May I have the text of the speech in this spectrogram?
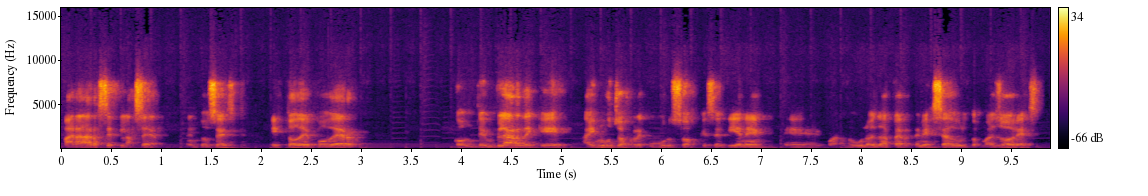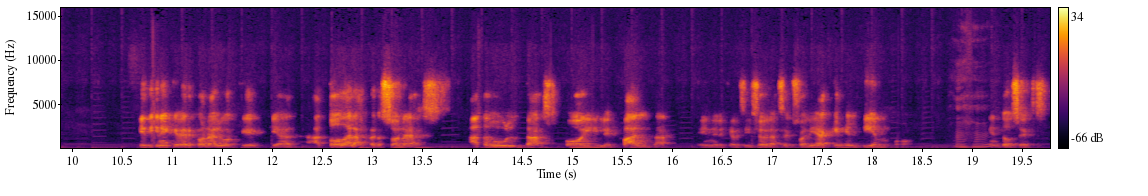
para darse placer. Entonces, esto de poder contemplar de que hay muchos recursos que se tienen eh, cuando uno ya pertenece a adultos mayores, que tiene que ver con algo que, a, todas las personas adultas hoy les falta en el ejercicio de la sexualidad, que es el tiempo. Entonces,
